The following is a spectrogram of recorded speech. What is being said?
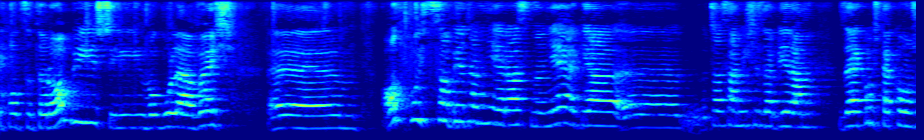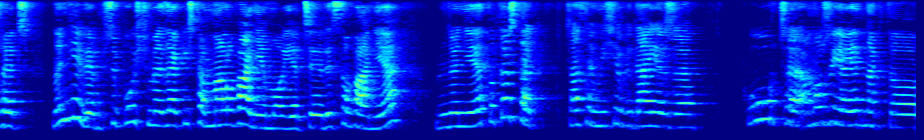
i po co to robisz i w ogóle weź e, odpuść sobie tam nieraz, no nie, jak ja e, czasami się zabieram za jakąś taką rzecz, no nie wiem, przypuśćmy za jakieś tam malowanie moje czy rysowanie, no nie, to też tak czasem mi się wydaje, że kurczę, a może ja jednak to,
